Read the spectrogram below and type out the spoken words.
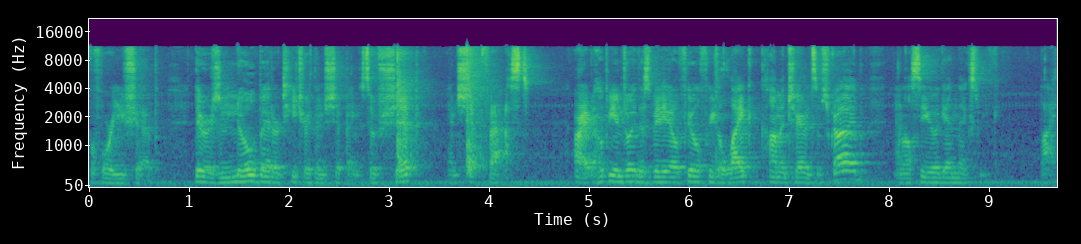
before you ship. There is no better teacher than shipping, so ship and ship fast. Alright, I hope you enjoyed this video. Feel free to like, comment, share, and subscribe, and I'll see you again next week. Bye.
